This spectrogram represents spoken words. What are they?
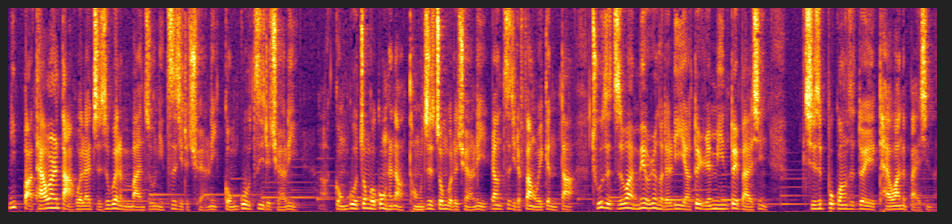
你把台湾人打回来，只是为了满足你自己的权利，巩固自己的权利啊，巩固中国共产党统治中国的权利，让自己的范围更大。除此之外，没有任何的利益啊！对人民、对百姓，其实不光是对台湾的百姓呢，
